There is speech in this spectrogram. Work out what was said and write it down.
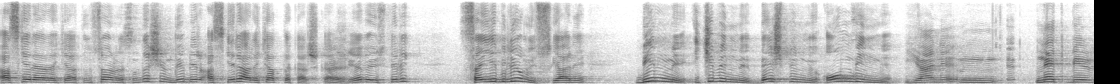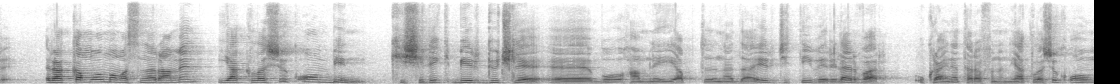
askeri harekatın sonrasında şimdi bir askeri harekatla karşı karşıya ve üstelik sayıyı biliyor muyuz? Yani bin mi, iki bin mi, beş bin mi, on bin mi? Yani net bir rakam olmamasına rağmen yaklaşık 10 bin kişilik bir güçle e, bu hamleyi yaptığına dair ciddi veriler var. Ukrayna tarafının yaklaşık 10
